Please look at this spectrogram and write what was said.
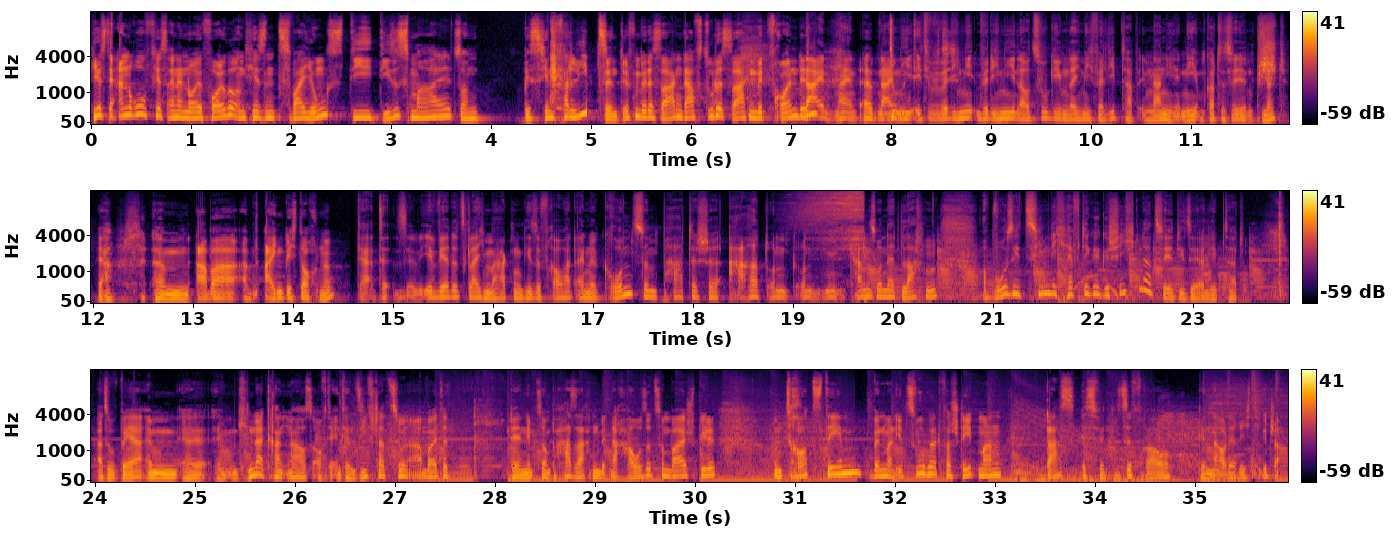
Hier ist der Anruf, hier ist eine neue Folge und hier sind zwei Jungs, die dieses Mal so ein bisschen verliebt sind. Dürfen wir das sagen? Darfst du das sagen mit Freundinnen? Nein, nein, äh, nein, nie, ich, würde ich nie, würde ich nie laut zugeben, dass ich mich verliebt habe in Nanni. Nee, um Gottes Willen. Psst. Ne? Ja, ähm, aber eigentlich doch, ne? Ja, ihr werdet es gleich merken, diese Frau hat eine grundsympathische Art und, und kann so nett lachen, obwohl sie ziemlich heftige Geschichten erzählt, die sie erlebt hat. Also wer im, äh, im Kinderkrankenhaus auf der Intensivstation arbeitet, der nimmt so ein paar Sachen mit nach Hause zum Beispiel. Und trotzdem, wenn man ihr zuhört, versteht man, das ist für diese Frau genau der richtige Job.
